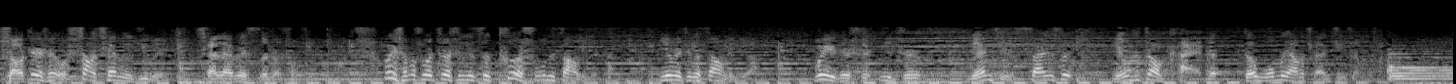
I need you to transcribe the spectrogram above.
小镇上有上千名居民前来为死者送行。为什么说这是一次特殊的葬礼呢？因为这个葬礼啊，为的是一只年仅三岁、名字叫凯的德国牧羊犬举行的。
